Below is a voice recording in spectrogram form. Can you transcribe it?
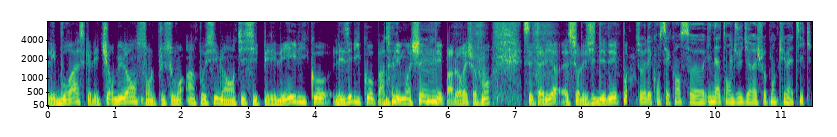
les bourrasques, les turbulences sont le plus souvent impossibles à anticiper. Les hélicos, les hélicos, pardonnez-moi, chahutés mmh. par le réchauffement, c'est-à-dire sur le JDD. Sur les conséquences euh, inattendues du réchauffement climatique.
